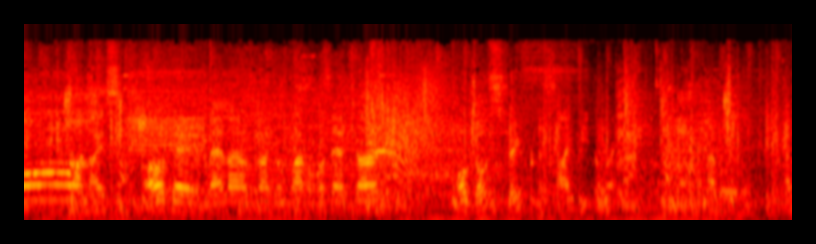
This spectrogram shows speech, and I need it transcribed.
Oh, nice. Okay, Man Lion Smash Bros. platform. What's edge guard? Oh, go straight for the side beat direct. I believe it. That.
